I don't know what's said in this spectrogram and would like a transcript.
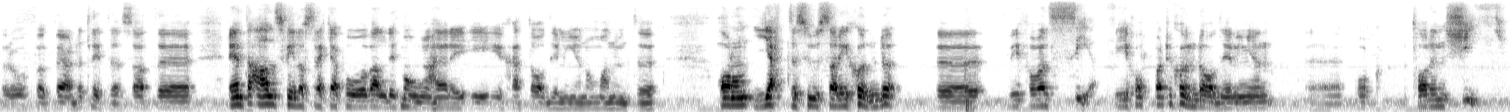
för att få upp värdet lite. Så att eh, det är inte alls fel att sträcka på väldigt många här i, i, i sjätte avdelningen om man nu inte har någon jättesusare i sjunde. Eh, vi får väl se. Vi hoppar till sjunde avdelningen eh, och tar en kik.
